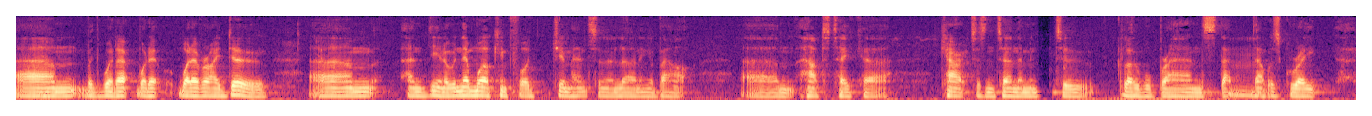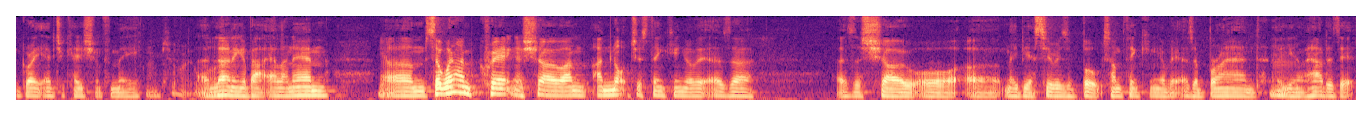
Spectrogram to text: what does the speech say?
um, with whatever, whatever I do. Um, and you know, and then working for Jim Henson and learning about um, how to take uh, characters and turn them into global brands. That that was great, a great education for me. I'm sure Uh, learning about L and M. Yeah. Um, so when I'm creating a show, I'm I'm not just thinking of it as a as a show or uh, maybe a series of books. I'm thinking of it as a brand. Uh, Mm. you know, how does it?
